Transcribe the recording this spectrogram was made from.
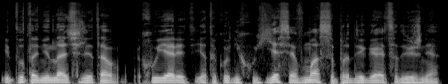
И тут они начали там хуярить. Я такой, нихуя себе в массы продвигается движня.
